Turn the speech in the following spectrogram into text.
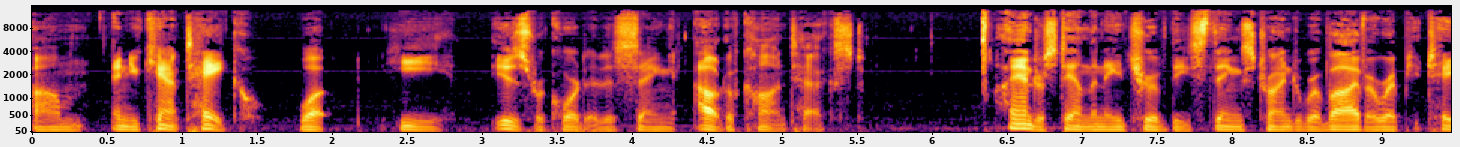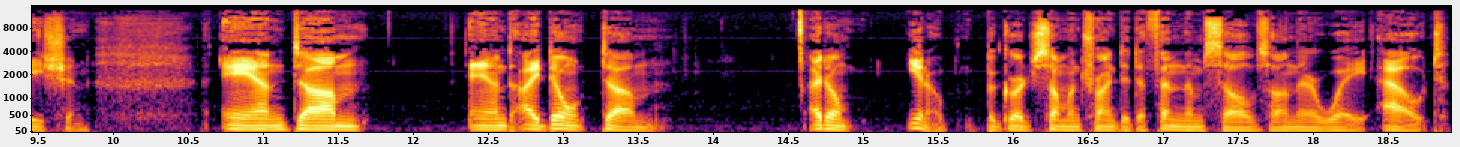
Um, and you can't take what he is recorded as saying out of context. I understand the nature of these things, trying to revive a reputation, and um, and I don't um, I don't you know begrudge someone trying to defend themselves on their way out,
